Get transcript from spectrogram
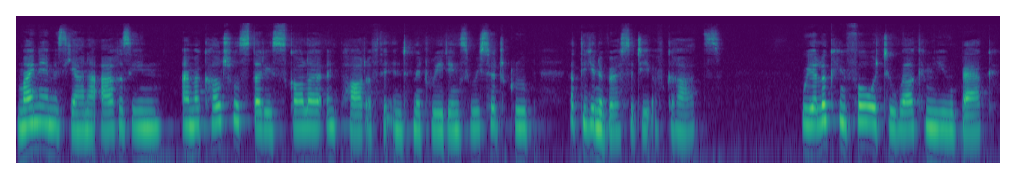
My name is Jana Aresin. I'm a cultural studies scholar and part of the Intimate Readings research group at the University of Graz. We are looking forward to welcome you back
